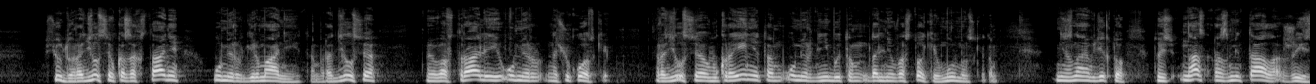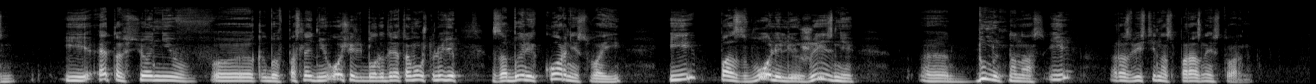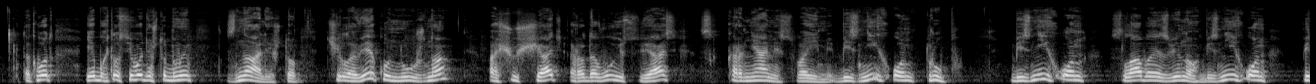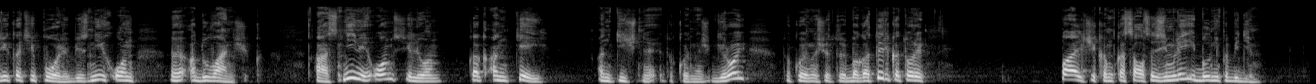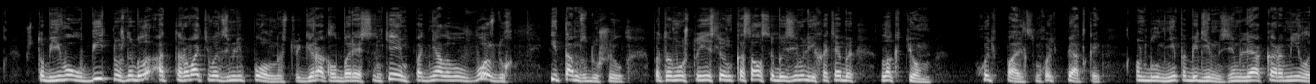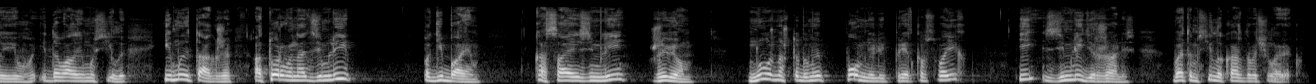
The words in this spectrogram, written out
всюду. Родился в Казахстане, умер в Германии. Там, родился в Австралии, умер на Чукотке. Родился в Украине, там, умер где-нибудь там, в Дальнем Востоке, в Мурманске. Там. Не знаю, где кто. То есть нас разметала жизнь. И это все не в, э, как бы в последнюю очередь благодаря тому, что люди забыли корни свои и позволили жизни э, дунуть на нас и развести нас по разные стороны. Так вот, я бы хотел сегодня, чтобы мы знали, что человеку нужно ощущать родовую связь с корнями своими. Без них он труп, без них он слабое звено, без них он перекати поле, без них он э, одуванчик. А с ними он силен, как Антей, античный такой значит, герой, такой значит, богатырь, который пальчиком касался земли и был непобедим. Чтобы его убить, нужно было оторвать его от земли полностью. Геракл, борясь с Антеем, поднял его в воздух и там задушил. Потому что если он касался бы земли хотя бы локтем, хоть пальцем, хоть пяткой, он был непобедим. Земля кормила его и давала ему силы. И мы также, оторваны от земли, погибаем. Касаясь земли, живем. Нужно, чтобы мы помнили предков своих и земли держались. В этом сила каждого человека.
